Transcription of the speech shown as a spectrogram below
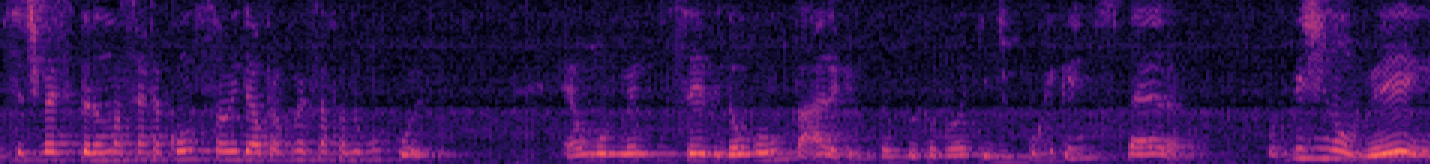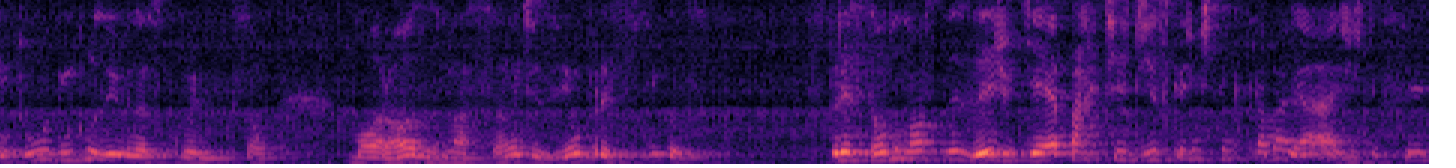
você estivesse esperando uma certa condição ideal para começar a fazer alguma coisa é um movimento de servidão voluntária que eu estou falando aqui, de por que, que a gente espera? Por que, que a gente não vê em tudo, inclusive nas coisas que são morosas, maçantes e opressivas, expressão do nosso desejo, que é a partir disso que a gente tem que trabalhar, a gente tem que se,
